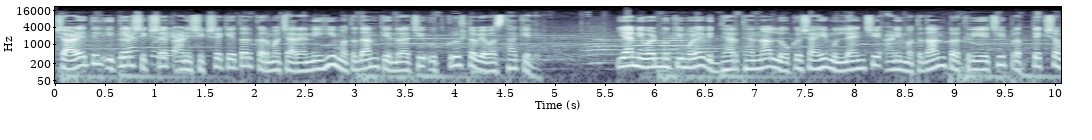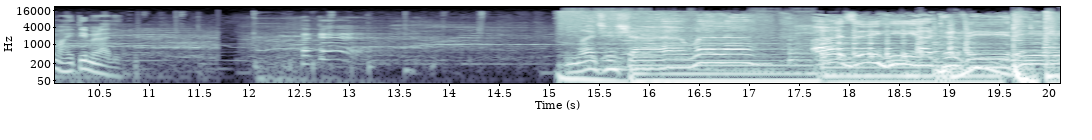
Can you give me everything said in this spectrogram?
शाळेतील इतर शिक्षक आणि शिक्षकेतर कर्मचाऱ्यांनीही मतदान केंद्राची उत्कृष्ट व्यवस्था केली. या निवडणुकीमुळे विद्यार्थ्यांना लोकशाही मूल्यांची आणि मतदान प्रक्रियेची प्रत्यक्ष माहिती मिळाली. माझी शाळा मला आजही आठवे रे.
